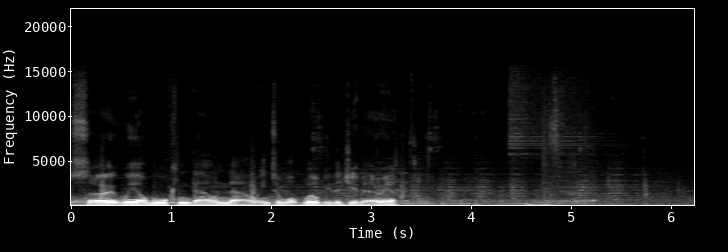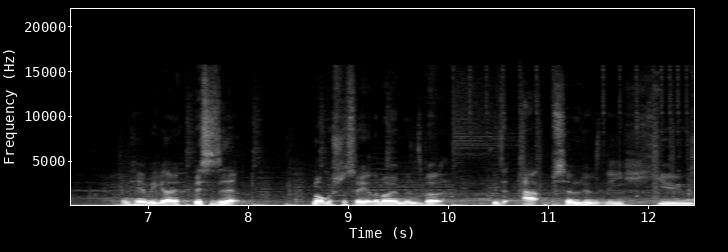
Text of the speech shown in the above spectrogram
So we are walking down now into what will be the gym area. And here we go. This is it. Not much to see at the moment, but it's absolutely huge.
